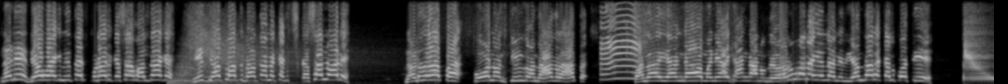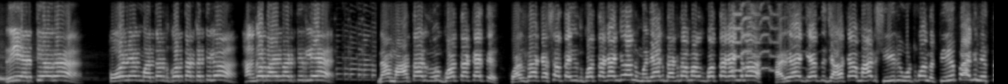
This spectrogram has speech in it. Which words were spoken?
ನಡಿ ದೇವಾಗಿ ನಿಂತೈತಿ ಪುಡಾರಿ ಕಸ ಹೊಲದಾಗ. ನಿದ್ದೆ ಹತ್ತು ಹೊತ್ತು ಕಸ್- ನೋಡಿ. ನಡ್ದಪ್ಪ ಫೋನ್ ಒಂದ್ ಕಿವಿಗೆ ಒಂದ್ ಆದ್ರ ಆತ. ಹೊಲ ಹೆಂಗ, ಮನ್ಯಾಗ ಹೆಂಗ ಅನ್ನೋದು ಇಲ್ಲ ನಿನ್ ಎಂದಾರ ಕಲ್ಕೋತಿ? ರೀ ಅತ್ತಿ ಅವ್ರ ಹೆಂಗ್ ಮಾತಾಡ್ ಗೊತ್ತಾಕತಿಲ್ಲ ಹಂಗ ಬಾಯ್ ಮಾಡ್ತಿರ್ಲಿ? ನಾ ಮಾತಾಡುದು ಗೊತ್ತಾಕೈತಿ. ಹೊಲ್ದಾಗ ಕಸ ತೆಗಿದ್ ಗೊತ್ತಾಗಂಗಿಲ್ಲ ನಮ್ ಮನ್ಯಾಗ ದಗ್ದ ಮಾಡೋದ್ ಗೊತ್ತಾಗಂಗಿಲ್ಲ. ಹರಿಯಾಗಿ ಎದ್ದು ಜಳಕ ಮಾಡಿ ಸೀರೆ ಉಟ್ಕೊಂಡ್ ಟೀಪಾಗಿ ನಿಂತ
